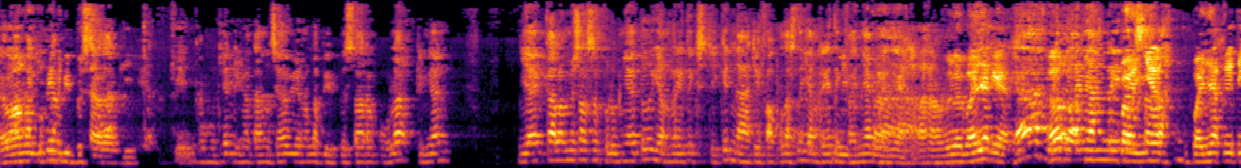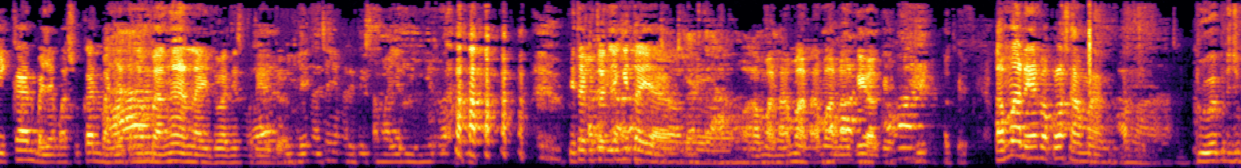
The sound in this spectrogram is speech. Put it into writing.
ya, uang lingkupnya yang lebih besar lagi. Oke. kemudian dengan tanggung jawab yang lebih besar pula dengan ya kalau misal sebelumnya itu yang kritik sedikit nah di fakultas itu yang kritik banyak, banyak. ya. Alhamdulillah banyak ya. ya Oh, bukan yang kritik banyak sama, banyak kritikan, banyak masukan, banyak Ah. pengembangan lah itu hanya seperti ya, itu. bedain aja yang kritik sama yang nyinyir lah. Kita kitanya kita ya. Oke. iya. Aman aman aman. Oke oke. Oke. Aman ya fakultas aman. aman 2017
